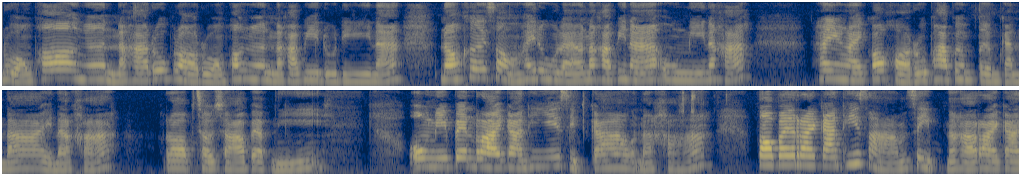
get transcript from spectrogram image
หลวงพ่อเงินนะคะ รูปหล่อหลวงพ่อเงินนะคะ พี่ดูดีนะ น้องเคยส่องให้ดูแล้วนะคะ พี่นะองค์นี้นะคะ ถ้ายังไงก็ขอรูปภาพเพิ่มเติมกันได้นะคะ รอบเช้าๆแบบนี้ องค์นี้เป็นรายการที่ 29 นะคะ ต่อไปรายการที่ 30นะคะ รายการ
